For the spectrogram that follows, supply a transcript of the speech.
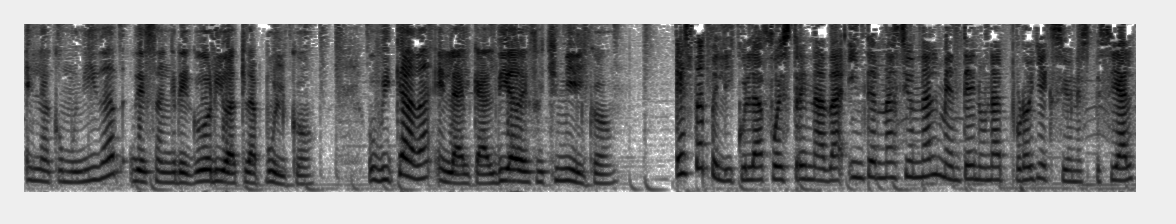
en la comunidad de San Gregorio Atlapulco, ubicada en la alcaldía de Xochimilco. Esta película fue estrenada internacionalmente en una proyección especial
